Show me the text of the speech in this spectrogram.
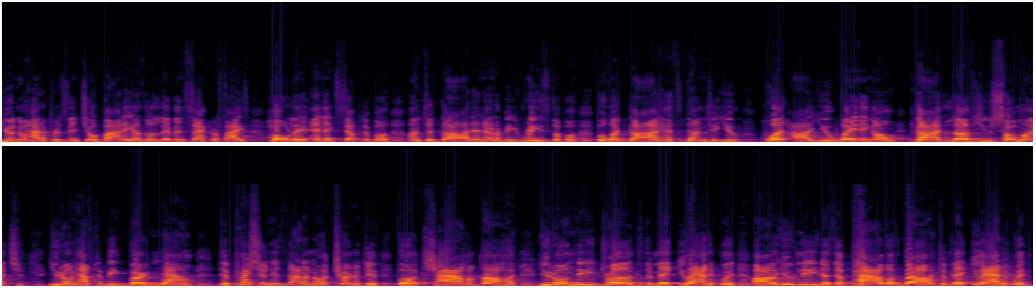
You'll know how to present your body as a living sacrifice, holy and acceptable unto God, and that'll be reasonable for what God has done to you. What are you waiting on? God loves you so much. You don't have to be burdened down Depression is not an alternative for a child of God. You don't need drugs to make you adequate. All you need is the power of God to make you adequate.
